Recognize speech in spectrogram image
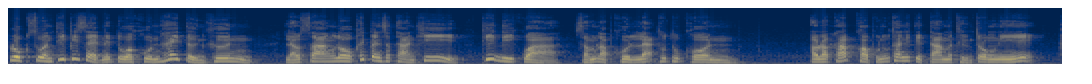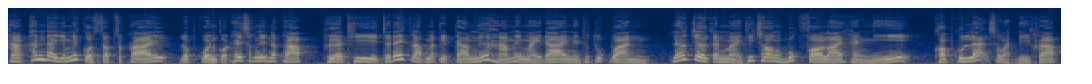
ปลุกส่วนที่พิเศษในตัวคุณให้ตื่นขึ้น แล้วสร้างโลกให้เป็นสถานที่ที่ดีกว่าสำหรับคุณและทุกๆคน เอาละครับ ขอบคุณทุกท่านที่ติดตามมาถึงตรงนี้ หากท่านใดยังไม่กด subscribe รบกวนกดให้สักนิดนะครับ เพื่อที่จะได้กลับมาติดตามเนื้อหาใหม่ๆได้ในทุกๆวัน แล้วเจอกันใหม่ที่ช่อง Book for Life แห่งนี้ ขอบคุณและสวัสดีครับ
